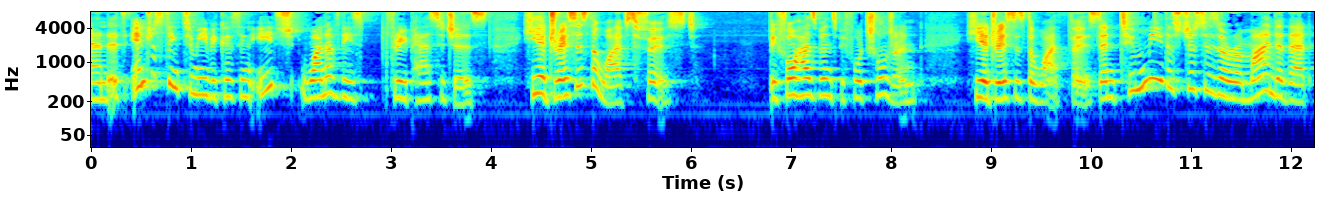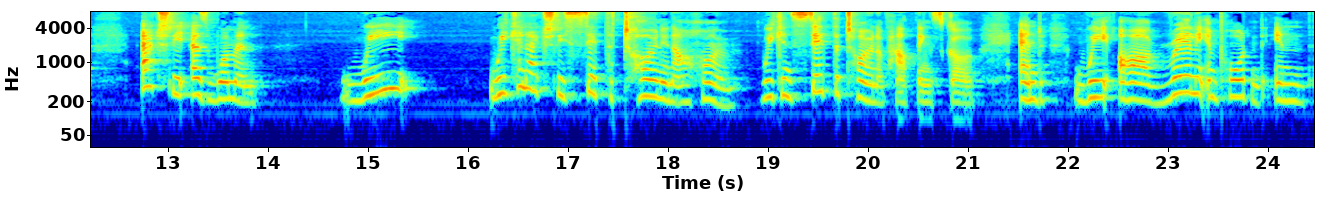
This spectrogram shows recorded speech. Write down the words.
And it's interesting to me because in each one of these three passages, he addresses the wives first. Before husbands, before children, he addresses the wife first. And to me, this just is a reminder that actually, as women, we, we can actually set the tone in our home. We can set the tone of how things go. And we are really important in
